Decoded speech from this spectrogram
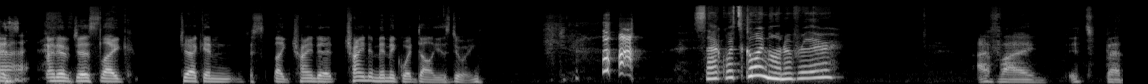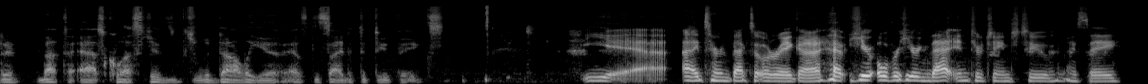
is Uh, kind of just like checking, just like trying to trying to mimic what Dahlia's doing. Zach, what's going on over there? I find it's better not to ask questions when Dahlia has decided to do things. Yeah, I turn back to Orega, have, hear overhearing that interchange too, and I say,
